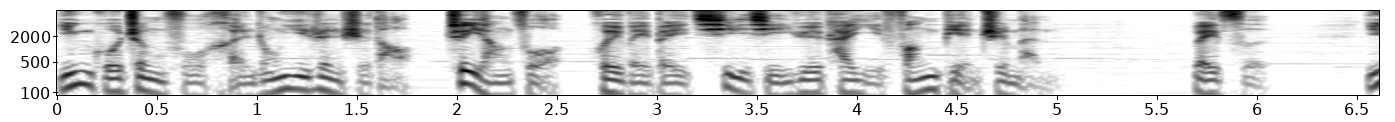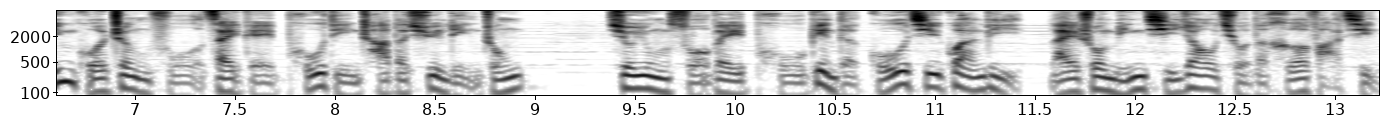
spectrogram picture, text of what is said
英国政府很容易认识到这样做会为被弃信约开一方便之门。为此，英国政府在给普鼎查的训令中。就用所谓普遍的国际惯例来说明其要求的合法性。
